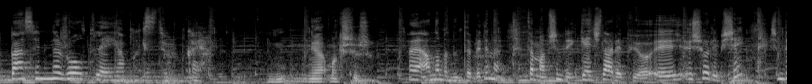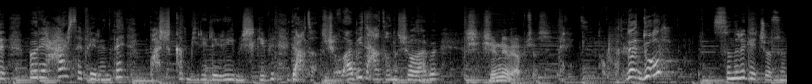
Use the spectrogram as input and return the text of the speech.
Ben seninle role play yapmak istiyorum Kaya. Ne yapmak istiyorsun? Ha, anlamadın tabii değil mi? Tamam şimdi gençler yapıyor. Ee, şöyle bir şey. Şimdi böyle her seferinde başka birileriymiş gibi bir daha tanışıyorlar, bir daha tanışıyorlar. Böyle. Ş- Şimdi mi yapacağız? De, dur. Sınırı geçiyorsun.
